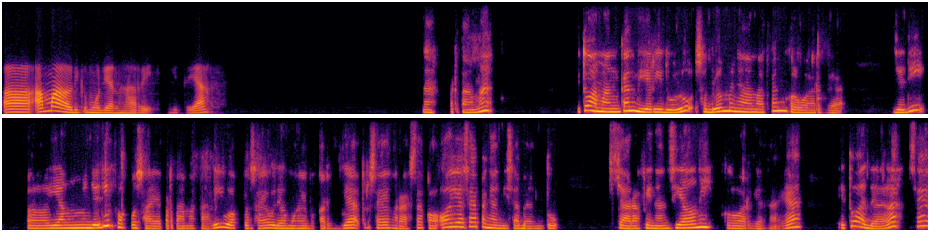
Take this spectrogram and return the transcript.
uh, amal di kemudian hari gitu ya. Nah, pertama itu amankan diri dulu sebelum menyelamatkan keluarga. Jadi uh, yang menjadi fokus saya pertama kali waktu saya udah mulai bekerja, terus saya ngerasa kalau oh ya saya pengen bisa bantu secara finansial nih keluarga saya, itu adalah saya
